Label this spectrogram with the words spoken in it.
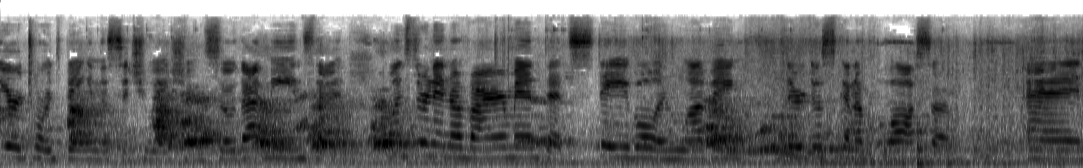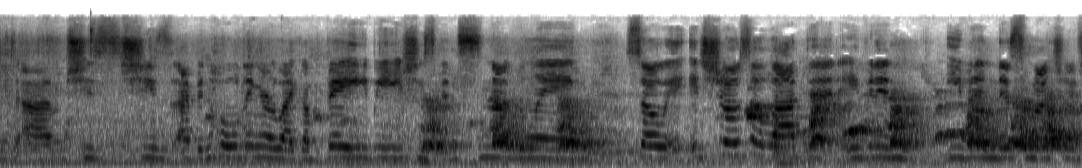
fear towards being in the situation. So that means that once they're in an environment that's stable and loving, they're just going to blossom. And um, she's, she's, I've been holding her like a baby, she's been snuggling. So it, it shows a lot that even in, even in this much of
